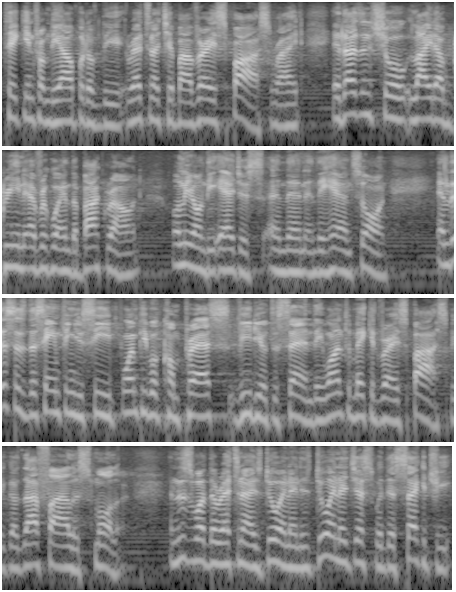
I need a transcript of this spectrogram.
taken from the output of the retina chip are very sparse, right? It doesn't show light up green everywhere in the background, only on the edges and then in the hair and so on. And this is the same thing you see when people compress video to send. They want to make it very sparse because that file is smaller. And this is what the retina is doing, and it's doing it just with the circuitry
